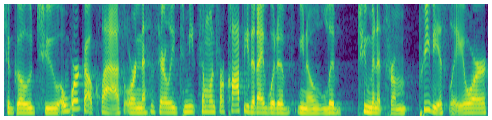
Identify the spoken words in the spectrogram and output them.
to go to a workout class or necessarily to meet someone for coffee that I would have, you know, lived two minutes from previously or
